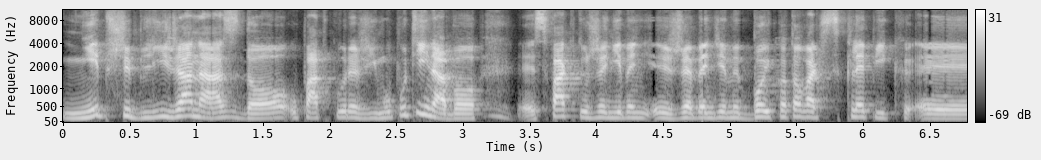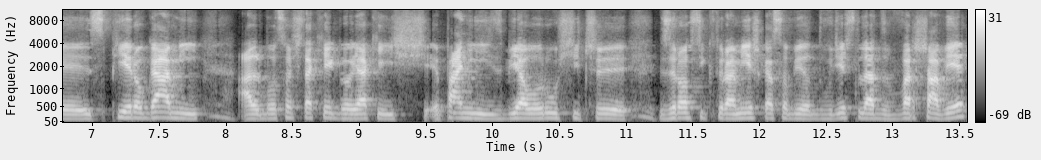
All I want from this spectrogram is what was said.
nie przybliża nas do upadku reżimu Putina, bo z faktu, że, nie, że będziemy bojkotować sklepik e, z pierogami albo coś takiego jakiejś pani z Białorusi czy z Rosji, która mieszka sobie od 20 lat w Warszawie,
